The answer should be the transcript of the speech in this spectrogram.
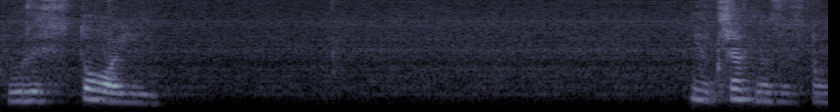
który stoi. Nie, trzech nas zostało.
